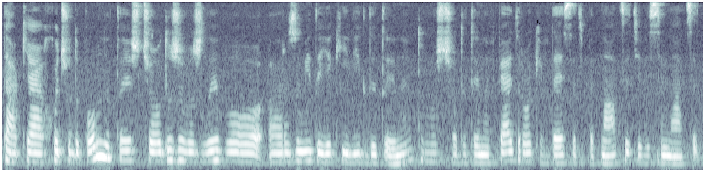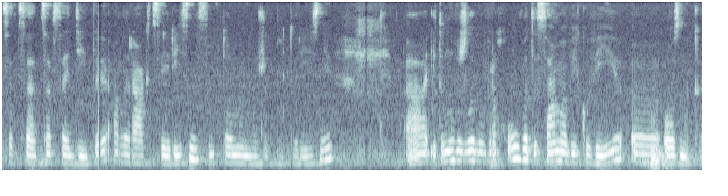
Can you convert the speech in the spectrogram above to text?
Так, я хочу доповнити, що дуже важливо розуміти, який вік дитини, тому що дитина в 5 років, 10, 15 і 18 це, це, це все діти, але реакції різні, симптоми можуть бути різні. І тому важливо враховувати саме вікові е, ознаки,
